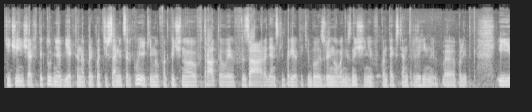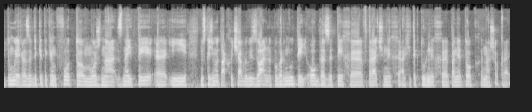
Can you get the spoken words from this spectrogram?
ті чи інші архітектурні об'єкти, наприклад, ті ж самі церкви, які ми фактично втратили за радянський період, які були зруйновані, знищені в контексті антирелігійної е, політики. І тому якраз завдяки таким фото можна знайти е, і, ну скажімо так, хоча б візуально повернути образи тих е, втрачених архітектурних е, пам'яток нашого краю.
